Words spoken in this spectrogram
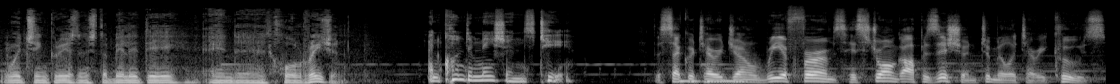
which increased instability in the whole region. And condemnations, too. The Secretary General reaffirms his strong opposition to military coups.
